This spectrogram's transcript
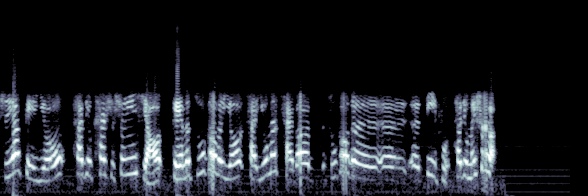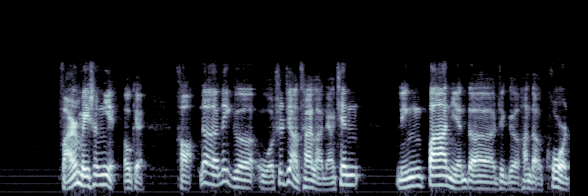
只要给油，它就开始声音小；给了足够的油，踩油门踩到足够的呃呃 deep，它就没事了。反而没声音。OK，好，那那个我是这样猜了，两千零八年的这个 Honda Accord，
